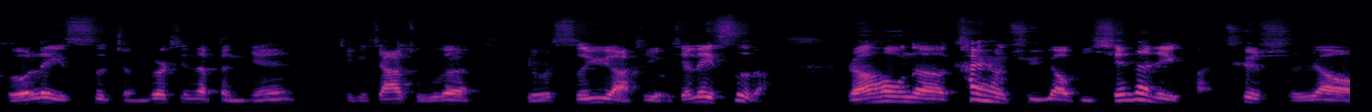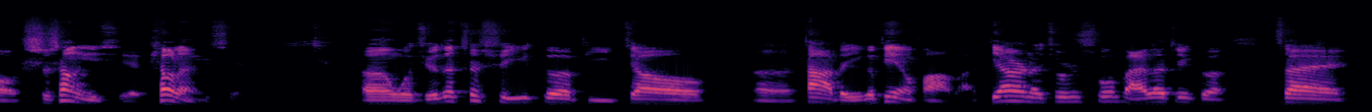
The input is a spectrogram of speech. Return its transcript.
和类似整个现在本田这个家族的，比如思域啊，是有些类似的，然后呢看上去要比现在这一款确实要时尚一些，漂亮一些。呃，我觉得这是一个比较呃大的一个变化吧。第二呢，就是说白了，这个在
